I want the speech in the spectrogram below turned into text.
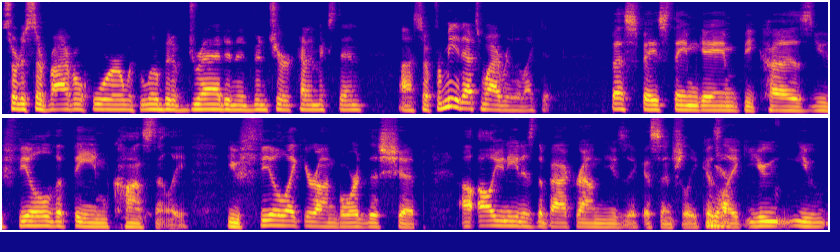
sort of survival horror with a little bit of dread and adventure kind of mixed in. Uh, so for me, that's why I really liked it. Best space theme game because you feel the theme constantly. You feel like you're on board this ship. Uh, all you need is the background music, essentially, because Yeah. like you you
